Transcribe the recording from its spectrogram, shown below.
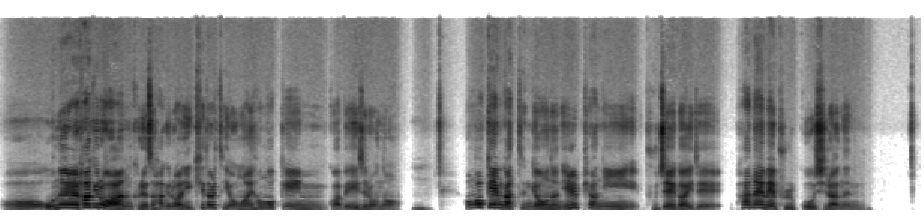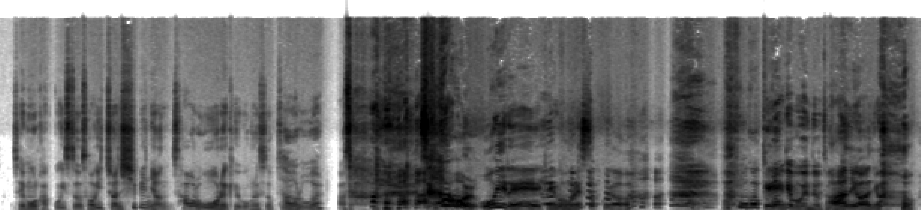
어, 오늘 하기로 한, 그래서 하기로 한 이 키덜트 영화의 헝거 게임과 메이즈 러너. 음. 헝거 게임 같은 경우는 1편이 부제가 이제 파넴의 불꽃이라는 제목을 갖고 있어서 2012년 4월 5월에 개봉을 했었고요. 4월, 5월? 아, 4 월 5일에 개봉을 했었고요. 한국 두 번 게임 개봉했네요, 두 번. 아니요 아니요.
